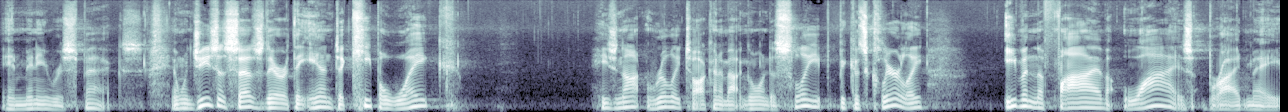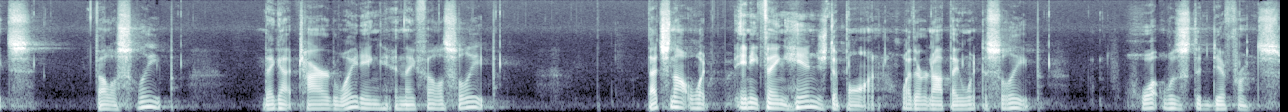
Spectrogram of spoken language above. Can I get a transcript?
in many respects. And when Jesus says there at the end to keep awake, he's not really talking about going to sleep because clearly even the five wise bridesmaids fell asleep. They got tired waiting and they fell asleep. That's not what anything hinged upon, whether or not they went to sleep. What was the difference?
